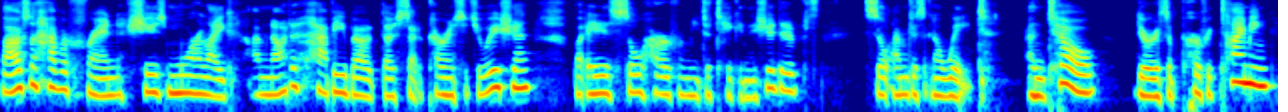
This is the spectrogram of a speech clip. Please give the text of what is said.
But I also have a friend, she's more like, I'm not happy about the current situation, but it is so hard for me to take initiatives. So I'm just going to wait until there is a perfect timing,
